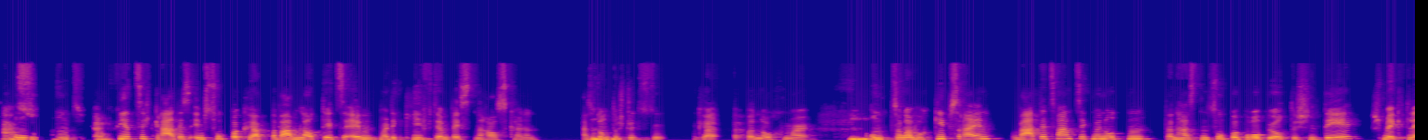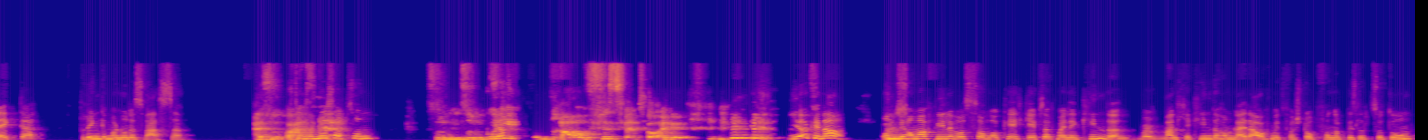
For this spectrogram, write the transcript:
Und, und 40 Grad ist eben super körperwarm laut TCM, weil die Gifte am besten raus können. Also mhm. da unterstützt den Körper nochmal. Mhm. Und sagen wir einfach, gib's rein, warte 20 Minuten, dann hast du einen super probiotischen Tee, schmeckt lecker, trinke mal nur das Wasser. Also super. Also nur so zum, so ein, so ein Goodie ja. drauf, das ist ja toll. ja, genau. Und wir haben auch viele, was sagen, okay, ich gebe es auch meinen Kindern, weil manche Kinder haben leider auch mit Verstopfung ein bisschen zu tun.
